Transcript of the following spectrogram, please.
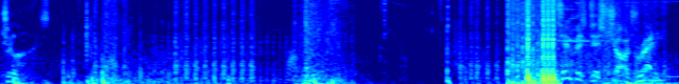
neutralized. Tempest discharge ready.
